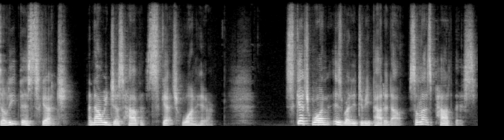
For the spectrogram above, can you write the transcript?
delete this sketch, and now we just have sketch 1 here. Sketch 1 is ready to be padded out, so let's pad this.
